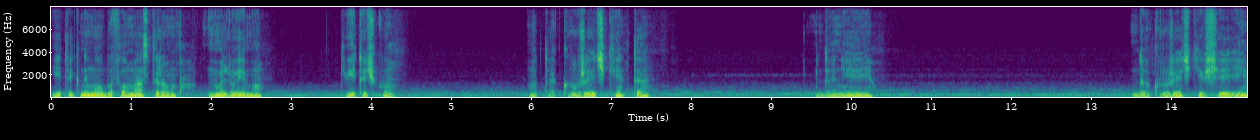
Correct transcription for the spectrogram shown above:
і так немовби фломастером малюємо квіточку. Отак кружечки та неї до кружечків ще і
